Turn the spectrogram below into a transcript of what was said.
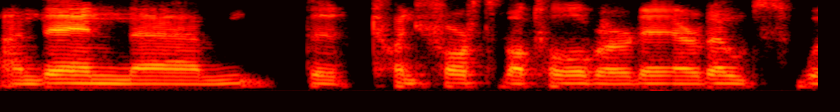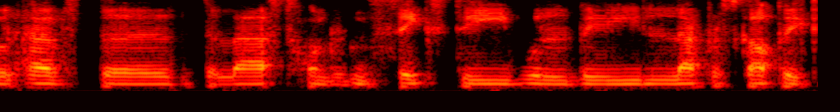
And then um, the 21st of October, thereabouts, we'll have the, the last 160 will be laparoscopic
